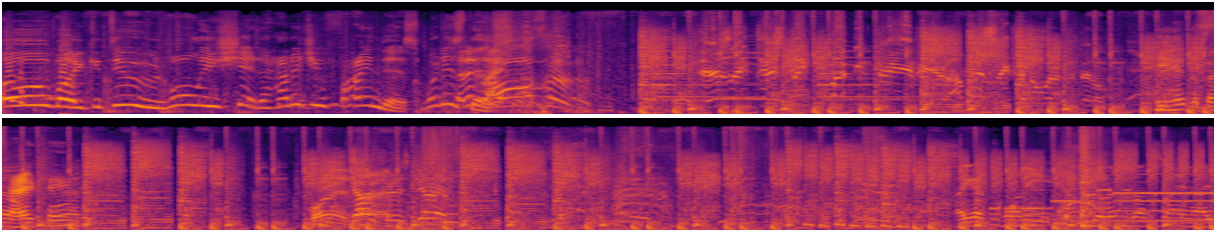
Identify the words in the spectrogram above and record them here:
Oh my god, dude, holy shit, how did you find this? What is That is this? awesome. There's like, there's like fucking three of you. I'm just like the one in the middle. He hit the bell. Tag team? One at a Go, time. Chris, kill him. I got 20 shillings on cyanide.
